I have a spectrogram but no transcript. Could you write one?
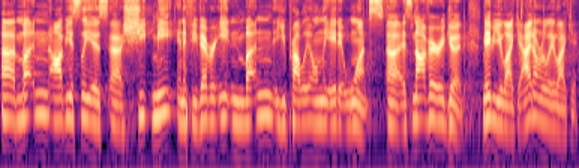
uh, mutton obviously is uh, sheep meat, and if you've ever eaten mutton, you probably only ate it once. Uh, it's not very good. Maybe you like it. I don't really like it.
